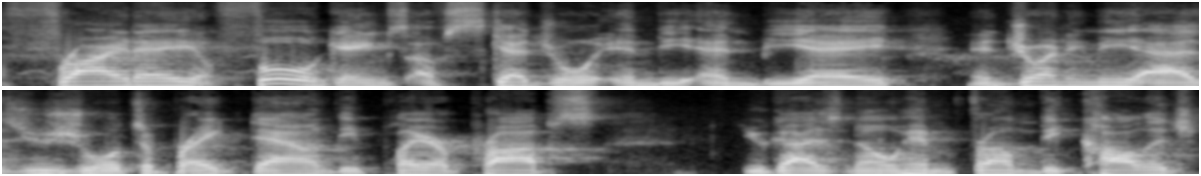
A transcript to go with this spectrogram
Friday, full games of schedule in the NBA. And joining me as usual to break down the player props. You guys know him from the college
